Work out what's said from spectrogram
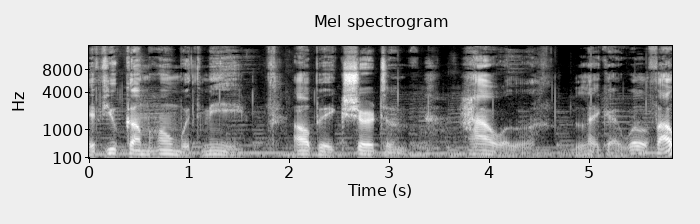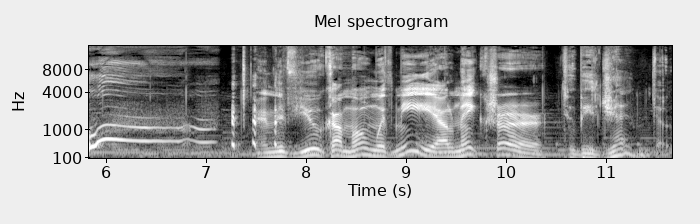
if you come home with me, I'll make sure to howl like a wolf. Ah! And if you come home with me, I'll make sure to be gentle.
